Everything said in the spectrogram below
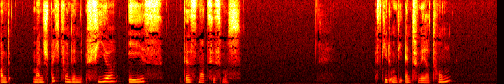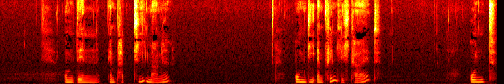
Und man spricht von den vier E's des Narzissmus. Es geht um die Entwertung, um den Empathiemangel, um die Empfindlichkeit und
